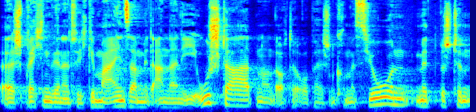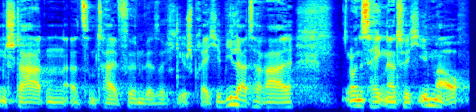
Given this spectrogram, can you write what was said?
äh, sprechen wir natürlich gemeinsam mit anderen EU-Staaten und auch der Europäischen Kommission mit bestimmten Staaten. Äh, zum Teil führen wir solche Gespräche bilateral. Und es hängt natürlich immer auch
